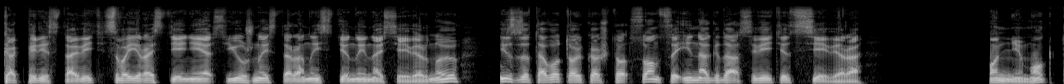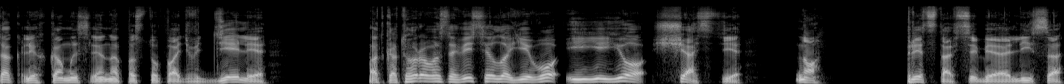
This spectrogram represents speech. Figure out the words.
как переставить свои растения с южной стороны стены на северную, из-за того только, что солнце иногда светит с севера – он не мог так легкомысленно поступать в деле, от которого зависело его и ее счастье. Но представь себе, Алиса,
